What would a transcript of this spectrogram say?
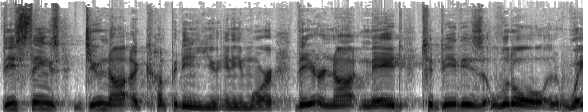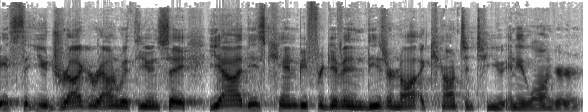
These things do not accompany you anymore. They are not made to be these little weights that you drag around with you and say, yeah, these can be forgiven. These are not accounted to you any longer.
